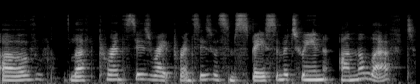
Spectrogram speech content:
of left parentheses, right parentheses with some space in between on the left.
